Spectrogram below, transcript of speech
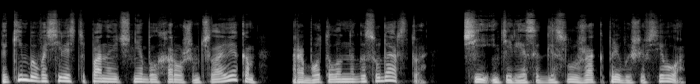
Каким бы Василий Степанович не был хорошим человеком, работал он на государство, чьи интересы для служак превыше всего.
